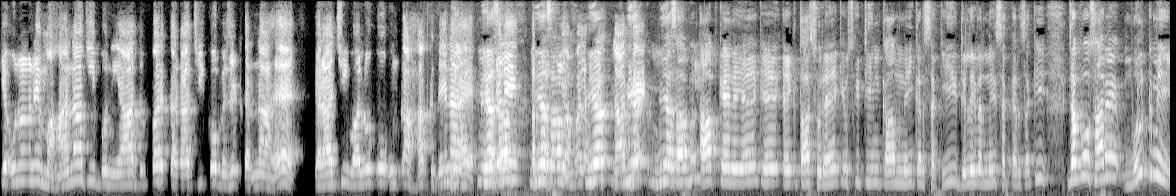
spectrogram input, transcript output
کہ انہوں نے مہانہ کی بنیاد پر کراچی کو وزٹ کرنا ہے۔ کراچی والوں کو ان کا حق دینا ہے۔ میاں صاحب آپ کہہ رہے ہیں کہ ایک تاثر ہے کہ اس کی ٹیم کام نہیں کر سکی ڈیلیور نہیں کر سکی۔ جب وہ سارے ملک میں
